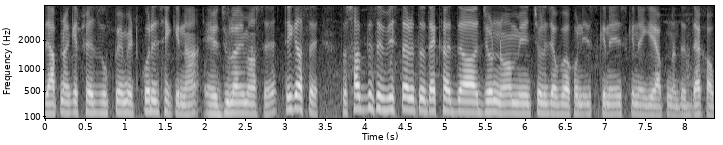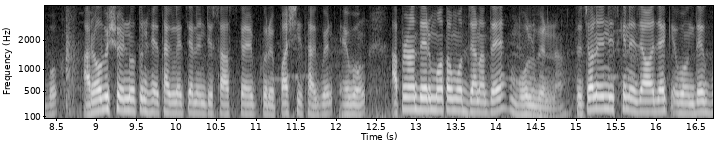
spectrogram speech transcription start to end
যে আপনাকে ফেসবুক পেমেন্ট করেছে কিনা এই জুলাই মাসে, ঠিক আছে? তো সব কিছু বিস্তারিত দেখা দেওয়ার জন্য আমি চলে যাব এখন স্ক্রিনে স্ক্রিনে গিয়ে আপনাদের দেখাবো। আর অবশ্যই নতুন হয়ে থাকলে চ্যানেলটি সাবস্ক্রাইব করে পাশেই থাকবেন এবং আপনাদের মতামত জানাতে ভুলবেন না। তো, চলেন স্ক্রিনে যাওয়া যাক এবং দেখব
